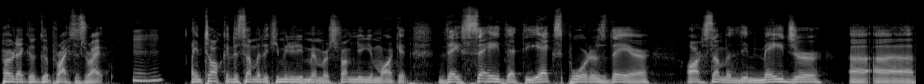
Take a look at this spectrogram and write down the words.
Heard that good, good prices, right? Mm-hmm. and talking to some of the community members from Union Market, they say that the exporters there are some of the major uh, uh,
